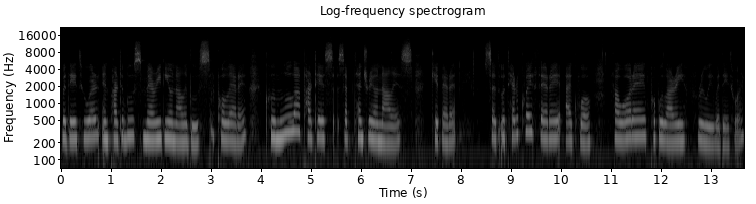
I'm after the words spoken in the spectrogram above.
videtur in partibus meridionalibus polere, cum lula partes septentrionales ceperet, sed uterque fere aequo favore populari frui videtur.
